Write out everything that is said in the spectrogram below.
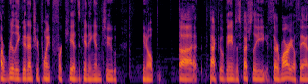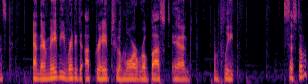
a really good entry point for kids getting into, you know, uh, tactical games, especially if they're Mario fans, and they're maybe ready to upgrade to a more robust and complete system.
